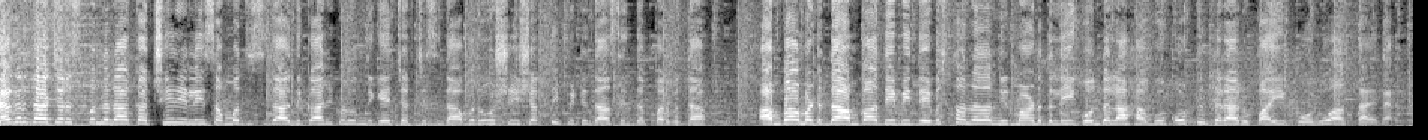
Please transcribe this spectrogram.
ನಗರದ ಜನಸ್ಪಂದನ ಕಚೇರಿಯಲ್ಲಿ ಸಂಬಂಧಿಸಿದ ಅಧಿಕಾರಿಗಳೊಂದಿಗೆ ಚರ್ಚಿಸಿದ ಅವರು, ಶ್ರೀ ಶಕ್ತಿಪೀಠದ ಸಿದ್ಧ ಪರ್ವತ ಅಂಬಾಮಠದ ಅಂಬಾದೇವಿ ದೇವಸ್ಥಾನದ ನಿರ್ಮಾಣದಲ್ಲಿ ಗೊಂದಲ ಹಾಗೂ ಕೋಟ್ಯಂತರ ರೂಪಾಯಿ ಪೋಲು ಆಗ್ತಾ ಇದೆ.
